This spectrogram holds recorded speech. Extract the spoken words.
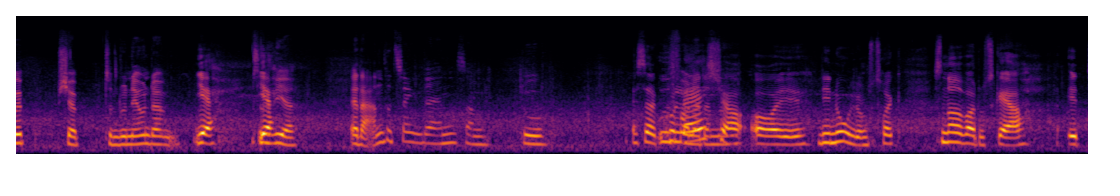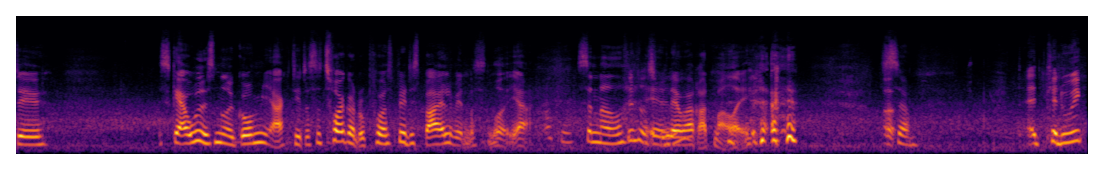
webshop, som du nævnte om Ja, tidligere. Er der andre ting derinde, som du... altså collager og øh, linoleumstryk. Sådan noget, hvor du skærer et... Øh, skærer ud i sådan noget gummiagtigt, og så trykker du på at splitte spejlevind og sådan noget. Ja. Okay. Sådan noget Det øh, laver jeg ret meget af. så. Kan du ikke...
